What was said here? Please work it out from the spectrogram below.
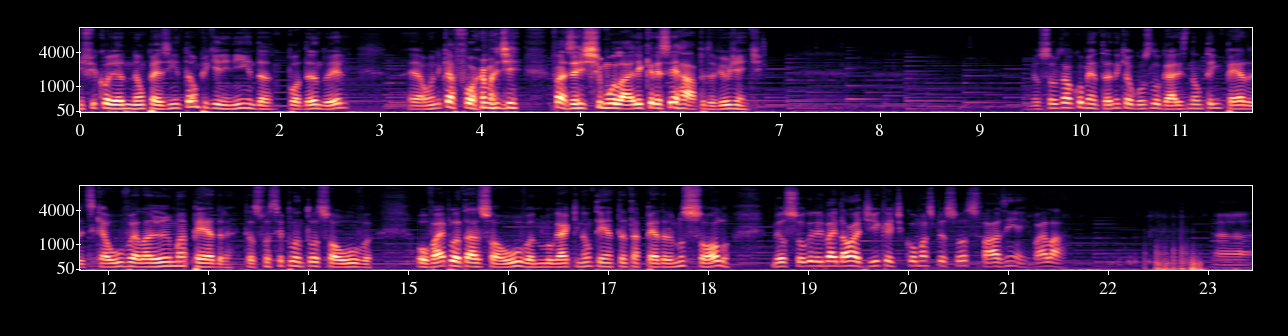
Gente fica olhando né, um pezinho tão pequenininho, podando ele. É a única forma de fazer estimular ele crescer rápido, viu, gente? Meu sogro estava comentando que alguns lugares não tem pedra, diz que a uva ela ama pedra. Então se você plantou a sua uva ou vai plantar a sua uva num lugar que não tenha tanta pedra no solo, meu sogro ele vai dar uma dica de como as pessoas fazem aí. Vai lá. Ah,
